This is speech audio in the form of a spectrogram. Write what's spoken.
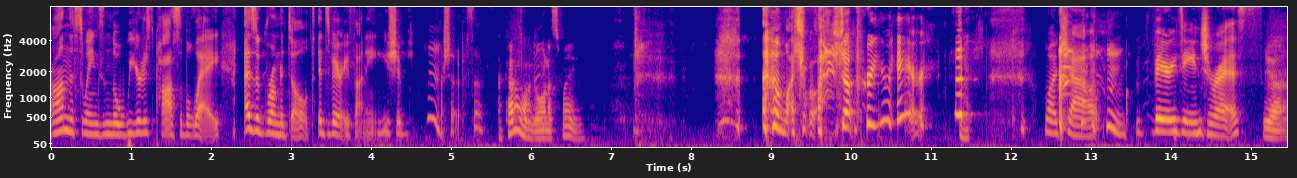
on the swings in the weirdest possible way as a grown adult. It's very funny. You should hmm. watch that episode. I kind of want to go on a swing. watch watch out for your hair. watch out very dangerous Yeah.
